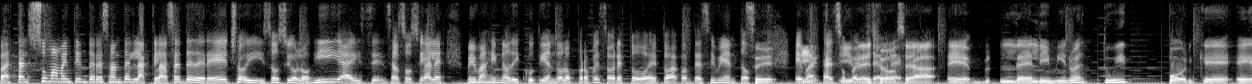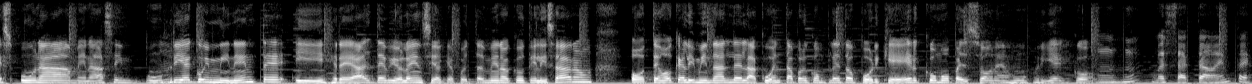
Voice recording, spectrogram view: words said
va a estar sumamente interesante en las clases de Derecho y Sociología y Ciencias Sociales. Me imagino discutiendo los profesores todos estos acontecimientos. Sí. Eh, va a estar súper de hecho, o sea, eh, le elimino el tweet porque es una amenaza, un riesgo inminente y real de violencia, que fue el término que utilizaron, o tengo que eliminarle la cuenta por completo porque él como persona es un riesgo. Exactamente.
